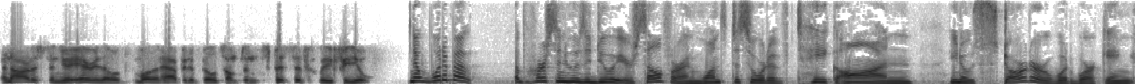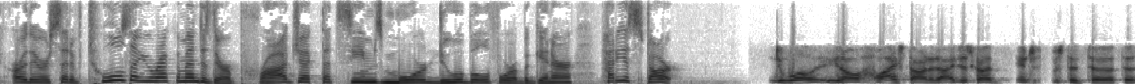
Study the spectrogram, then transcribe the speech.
an artist in your area that would be more than happy to build something specifically for you. Now, what about a person who's a do-it-yourselfer and wants to sort of take on, you know, starter woodworking? Are there a set of tools that you recommend? Is there a project that seems more doable for a beginner? How do you start? Well, you know, how I started, I just got introduced to, to, to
